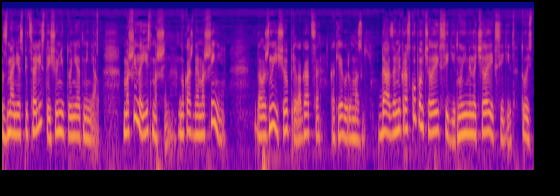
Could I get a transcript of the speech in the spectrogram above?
знания специалиста еще никто не отменял. Машина есть машина, но каждой машине должны еще прилагаться, как я говорю, мозги. Да, за микроскопом человек сидит, но именно человек сидит. То есть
